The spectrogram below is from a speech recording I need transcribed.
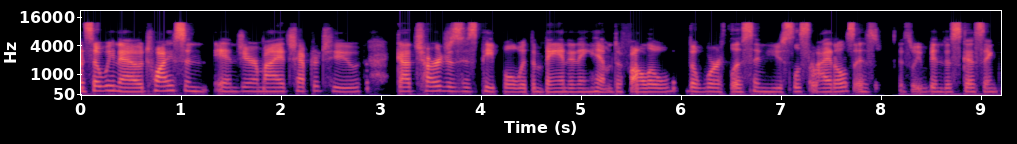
And so we know twice in, in Jeremiah chapter 2, God charges his people with abandoning him to follow the worthless and useless idols, as, as we've been discussing.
